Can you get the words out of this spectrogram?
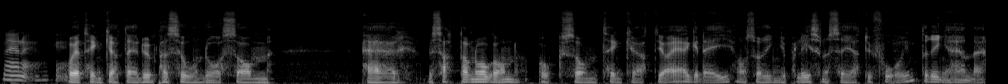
Nej, nej, okej. Och jag tänker att är du en person då som är besatt av någon och som tänker att jag äger dig och så ringer polisen och säger att du får inte ringa henne.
